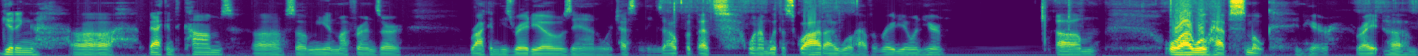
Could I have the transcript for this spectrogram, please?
getting uh, back into comms. Uh, so me and my friends are rocking these radios and we're testing things out. But that's when I'm with a squad, I will have a radio in here. Um, or I will have smoke in here, right? Um,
